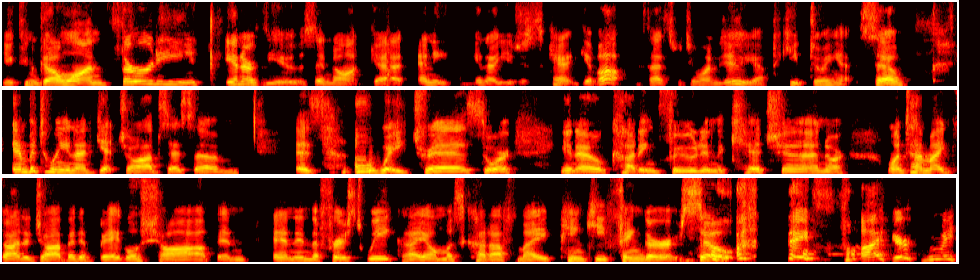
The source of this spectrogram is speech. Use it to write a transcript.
you can go on 30 interviews and not get any, you know, you just can't give up. If that's what you want to do, you have to keep doing it. So in between, I'd get jobs as um as a waitress or you know cutting food in the kitchen or one time i got a job at a bagel shop and and in the first week i almost cut off my pinky finger. So they fired me.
